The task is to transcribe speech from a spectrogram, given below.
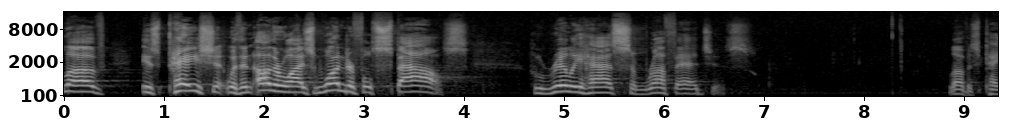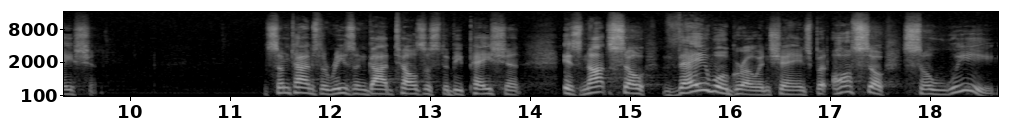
Love is patient with an otherwise wonderful spouse who really has some rough edges. Love is patient. Sometimes the reason God tells us to be patient is not so they will grow and change, but also so we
